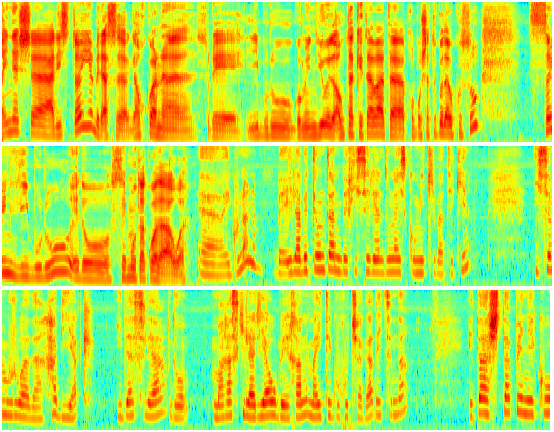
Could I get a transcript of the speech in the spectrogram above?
Hainez uh, Aristoi, beraz gaurkoan zure liburu gomendio edo autaketa bat uh, proposatuko daukuzu. Zoin liburu edo zemotakoa da hau? Uh, egunan, be, hilabete honetan behiz ere aldu naiz komiki batekin. Izen burua da Habiak, idazlea, do marazkilari hau behan maite gurutxaga deitzen da. Eta astapeneko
